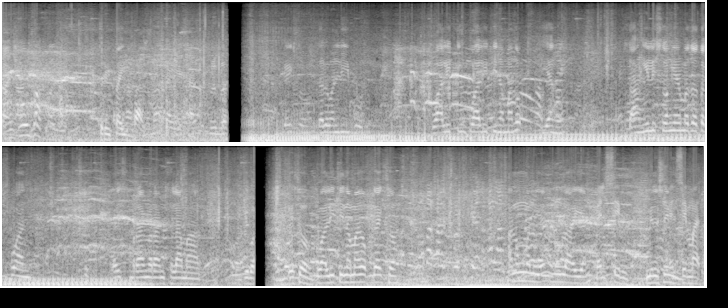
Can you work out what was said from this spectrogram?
Ang cool ba? 3.5. Guys, so, 2,000. Quality quality na manok. Yan oh. Sa Angeles lang yan matatagpuan. Guys, maraming maraming salamat. Diba? Guys, so, quality na manok guys. So. Anong ano yan? Anong lahi yan? Belsim. Milsim. Belsim match.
